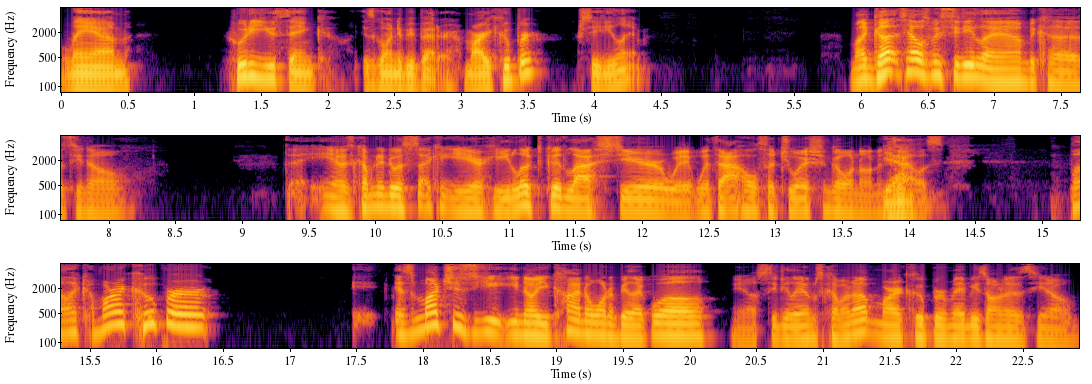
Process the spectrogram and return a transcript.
Lamb. Who do you think is going to be better, Amari Cooper or CeeDee Lamb? My gut tells me CeeDee Lamb because you know, you know, he's coming into his second year. He looked good last year with with that whole situation going on in Yeah. Dallas. But like Amari Cooper, as much as you you know, you kind of want to be like, well, you know, CeeDee Lamb's coming up. Amari Cooper maybe he's on his you know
